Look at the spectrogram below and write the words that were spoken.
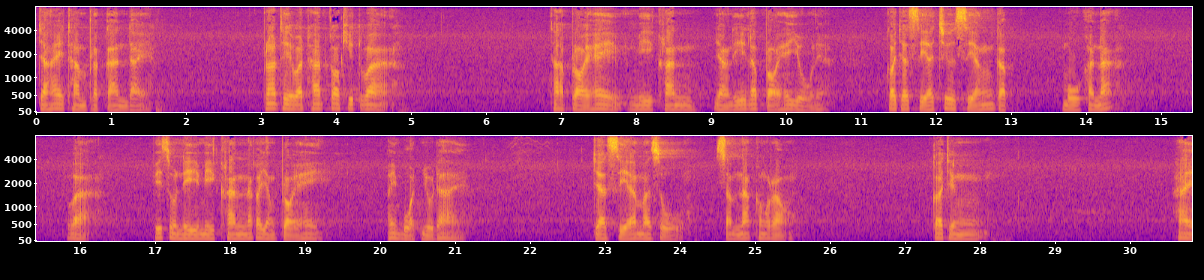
จะให้ทำประการใด พระเทวทัตก็คิดว่า ถ้าปล่อยให้มีครันอย่างนี้แล้วปล่อยให้อยู่เนี่ย ก็จะเสียชื่อเสียงกับหมู่คณะ ว่า พิสุณีมีครันแล้วก็ยังปล่อยให้ให้บวชอยู่ได้ จะเสียมาสู่สำนักของเรา ก็จึง ให้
